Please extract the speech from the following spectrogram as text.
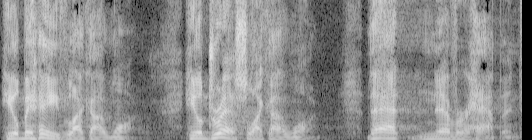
He'll behave like I want. He'll dress like I want. That never happened.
